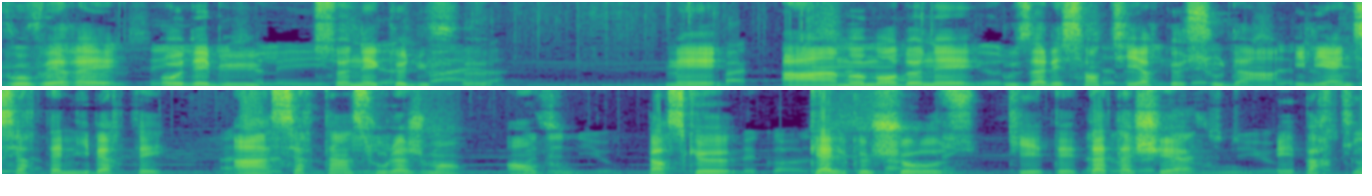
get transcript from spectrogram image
vous verrez, au début, ce n'est que du feu, mais à un moment donné, vous allez sentir que soudain, il y a une certaine liberté, un certain soulagement en vous, parce que quelque chose qui était attaché à vous est parti.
